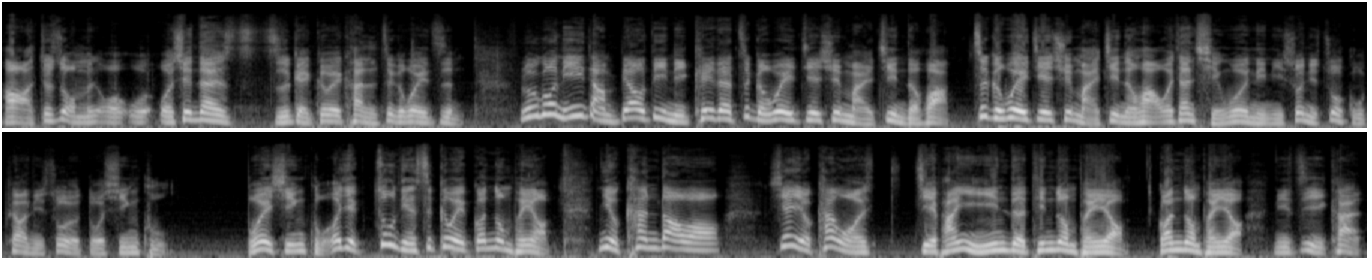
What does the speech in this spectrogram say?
啊，就是我们我我我现在指给各位看的这个位置。如果你一档标的，你可以在这个位阶去买进的话，这个位阶去买进的话，我想请问你，你说你做股票，你说有多辛苦？不会辛苦，而且重点是各位观众朋友，你有看到哦？现在有看我解盘影音的听众朋友、观众朋友，你自己看，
